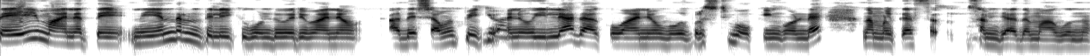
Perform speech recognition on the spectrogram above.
തേയ്മാനത്തെ നിയന്ത്രണത്തിലേക്ക് കൊണ്ടുവരുവാനോ അത് ശമിപ്പിക്കുവാനോ ഇല്ലാതാക്കുവാനോ ബ്രിസ്റ്റ് വോക്കിംഗ് കൊണ്ട് നമ്മൾക്ക് സംജാതമാകുന്നു.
